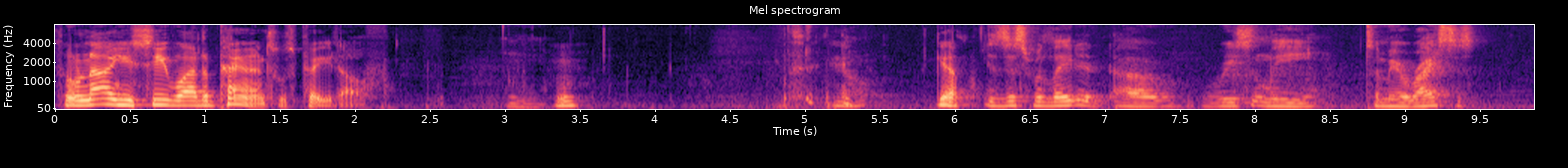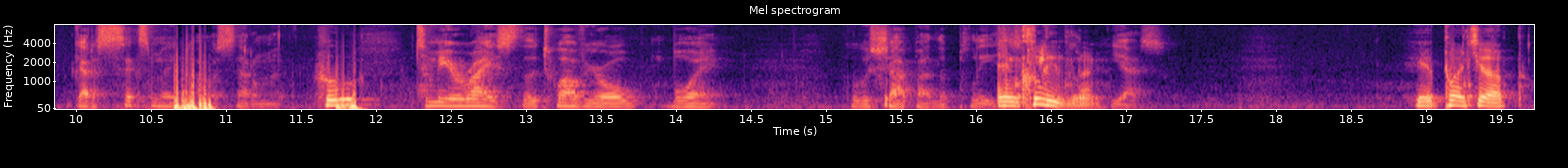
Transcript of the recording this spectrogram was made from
So now you see why the parents was paid off. No. Yeah. Is this related? Uh, recently, Tamir Rice got a $6 million settlement. Who? Tamir Rice, the 12 year old boy who was shot by the police. In Cleveland. yes. He'll punch up.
